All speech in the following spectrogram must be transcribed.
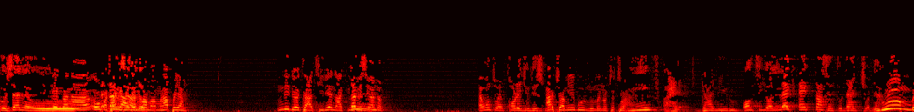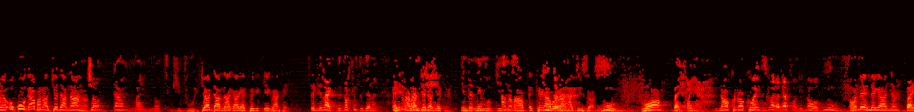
go shele o. Let me see your hand up. ma m hapụ ya ndị dị otu a chilie na aka Let me see your hand up. I want to encourage you this morning. achọrọ m igbu unu ume Move ahead until your leg enters into that Jordan. ruo mgbe ụkwụ ga-aba na Jọdan ahụ Jordan might not give way. Jọdan agaghị ekwe gị ka ị gafee So if you like, be talking to Jordan. Him agwa Jordan eka. In the name of Jesus. ana m eke You ya were Jordan, aha Jizọs Move by fire. na ọkụ n'ọkụ When you discover that one not work, move ọ na-ele gị anya by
